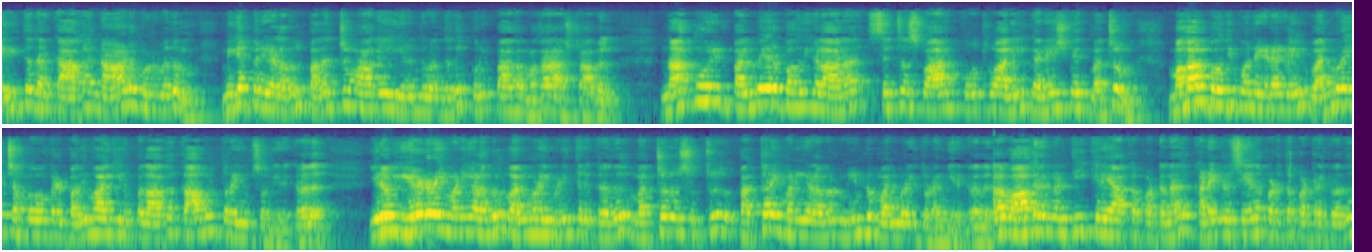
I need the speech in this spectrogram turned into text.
எரித்ததற்காக நாடு முழுவதும் மிகப்பெரிய அளவில் பதற்றமாக இருந்து வந்தது குறிப்பாக மகாராஷ்டிராவில். நாக்பூரின் பல்வேறு பகுதிகளான சிட்ரஸ் பார்க் கோத்வாலி கணேஷ்வேத் மற்றும் மகால் பகுதி போன்ற இடங்களில் வன்முறை சம்பவங்கள் பதிவாகி இருப்பதாக காவல்துறையும் சொல்லியிருக்கிறது. இரவு ஏழரை மணி அளவில் வன்முறை வெடித்திருக்கிறது. மற்றொரு சுற்று பத்தரை மணி அளவில் மீண்டும் வன்முறை தொடங்கியிருக்கிறது. பல வாகனங்கள் தீக்கிரையாக்கப்பட்டன. கடைகள் சேதப்படுத்தப்பட்டிருக்கிறது.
